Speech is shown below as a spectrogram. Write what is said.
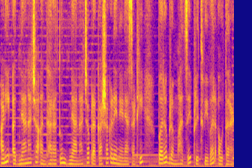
आणि अज्ञानाच्या अंधारातून ज्ञानाच्या प्रकाशाकडे नेण्यासाठी परब्रह्माचे पृथ्वीवर अवतरण.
